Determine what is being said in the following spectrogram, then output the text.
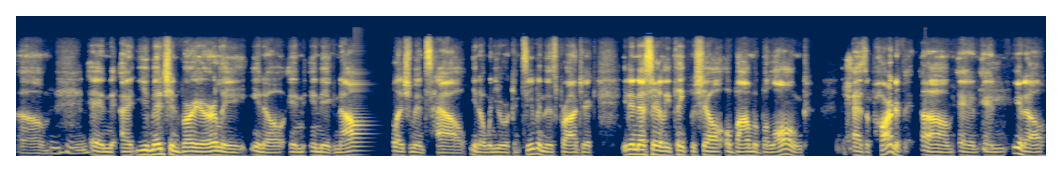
Um, mm-hmm. And uh, you mentioned very early, you know, in, in the acknowledgments how, you know, when you were conceiving this project, you didn't necessarily think Michelle Obama belonged as a part of it. Um, and, and, you know,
